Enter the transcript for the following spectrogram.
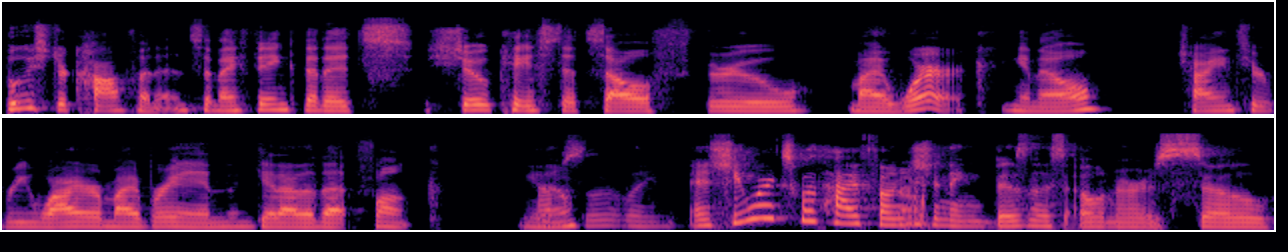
boost your confidence and i think that it's showcased itself through my work you know trying to rewire my brain and get out of that funk you know Absolutely. And she works with high functioning business owners. So,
